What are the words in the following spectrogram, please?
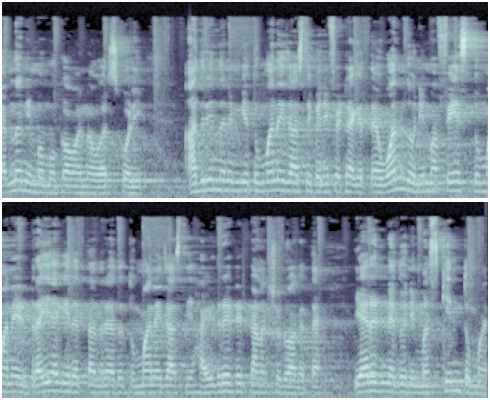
ಚೆನ್ನ ನಿಮ್ಮ ಮುಖವನ್ನು ಒರೆಸ್ಕೊಳ್ಳಿ. ಅದರಿಂದ ನಿಮಗೆ ತುಂಬಾ ಜಾಸ್ತಿ ಬೆನಿಫಿಟ್ ಆಗುತ್ತೆ. ಒಂದು, ನಿಮ್ಮ ಫೇಸ್ ತುಂಬಾ ಡ್ರೈ ಆಗಿರುತ್ತೆ ಅಂದರೆ ಅದು ತುಂಬಾ ಜಾಸ್ತಿ ಹೈಡ್ರೇಟೆಡ್ ಕಾಣಕ್ಕೆ ಶುರು ಆಗುತ್ತೆ ಎರಡನೇದು ನಿಮ್ಮ ಸ್ಕಿನ್ ತುಂಬಾ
